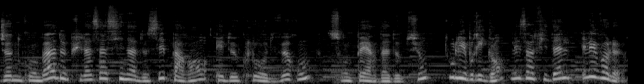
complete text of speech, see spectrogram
John combat depuis l'assassinat de ses parents et de Claude Veron, son père d'adoption, tous les brigands, les infidèles et les voleurs.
